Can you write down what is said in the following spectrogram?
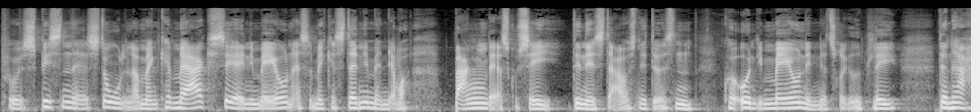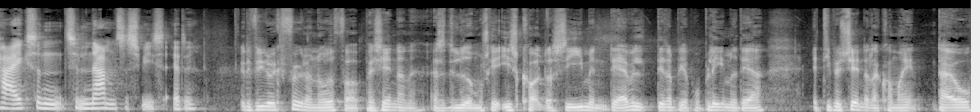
på spidsen af stolen, og man kan mærke serien i maven, altså med kastanjemanden. Jeg var bange, da jeg skulle se det næste afsnit. Det var sådan, kunne have ondt i maven, inden jeg trykkede play. Den her har ikke sådan tilnærmelsesvis af det. Er det fordi, du ikke føler noget for patienterne? Altså, det lyder måske iskoldt at sige, men det er vel det, der bliver problemet, det er, at de patienter, der kommer ind, der er jo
